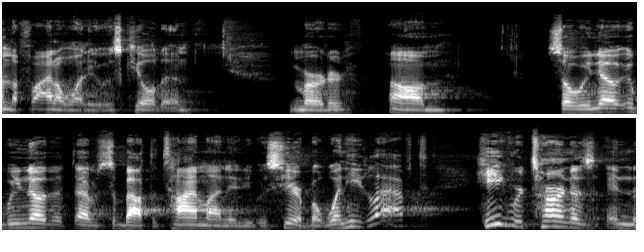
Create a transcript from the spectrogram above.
And the final one he was killed in, murdered. Um, so we know, we know that that was about the timeline that he was here. But when he left, he returned us in,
